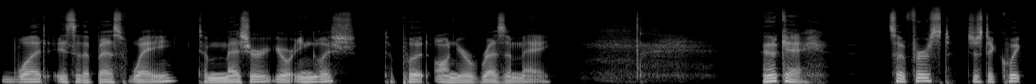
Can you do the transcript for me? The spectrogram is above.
what is the best way to measure your English to put on your resume? Okay. So, first, just a quick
